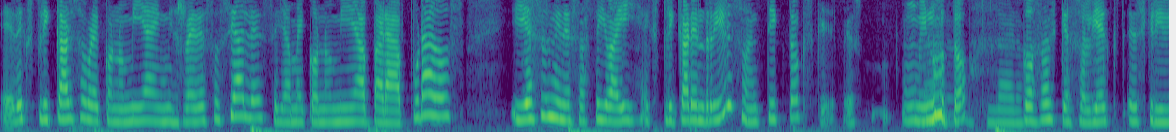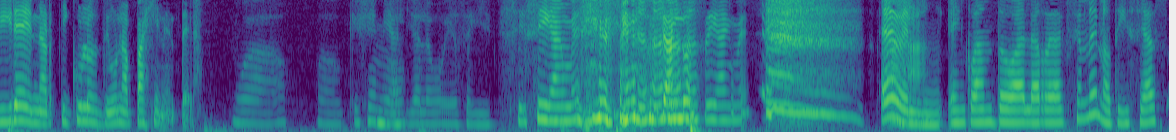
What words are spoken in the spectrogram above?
eh, de explicar sobre economía en mis redes sociales, se llama Economía para Apurados. Y ese es mi desafío ahí, explicar en Reels o en TikToks, que es un minuto, cosas que solía escribir en artículos de una página entera. Wow, wow, qué genial, ya lo voy a seguir. Sí, síganme, si me están escuchando, síganme. Evelyn, en cuanto a la redacción de noticias,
